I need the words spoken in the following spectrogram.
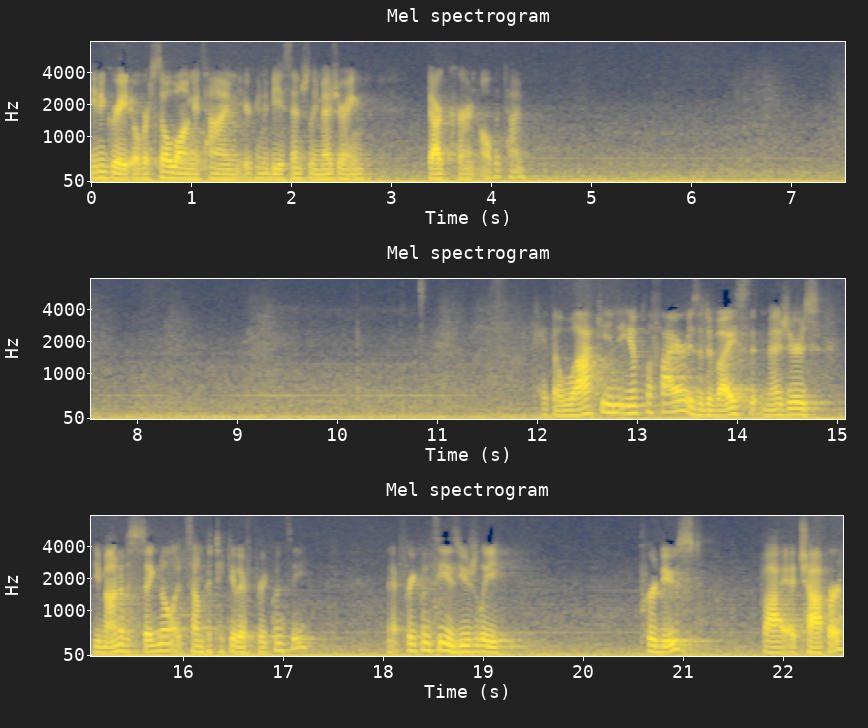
integrate over so long a time that you're going to be essentially measuring dark current all the time. Okay, the lock-in amplifier is a device that measures the amount of a signal at some particular frequency. That frequency is usually produced by a chopper.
